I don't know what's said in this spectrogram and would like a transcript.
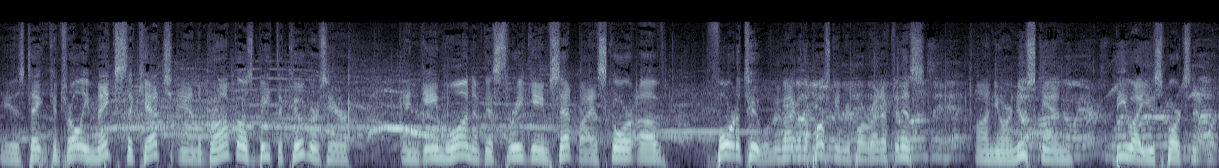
he is taking control. He makes the catch, and the Broncos beat the Cougars here in game one of this three game set by a score of four to two. We'll be back with a post game report right after this on your Nu Skin BYU Sports Network.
